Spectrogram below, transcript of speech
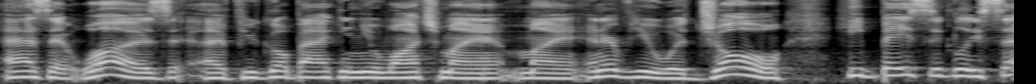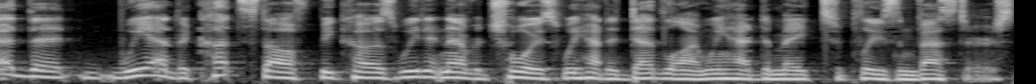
as it was, if you go back and you watch my my interview with Joel, he basically said that we had to cut stuff because we didn't have a choice. We had a deadline we had to make to please investors.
